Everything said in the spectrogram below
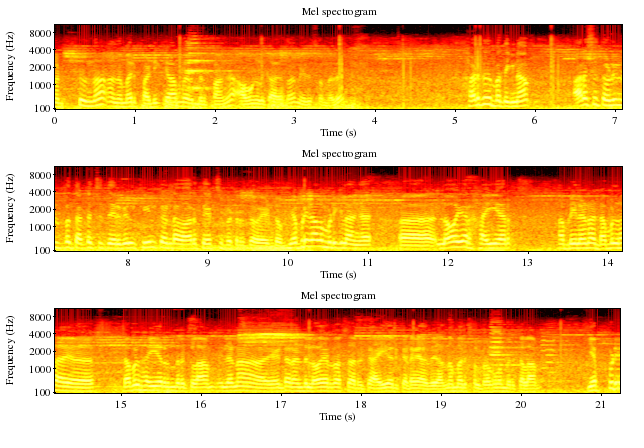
மட்டும்தான் அந்த மாதிரி படிக்காமல் இருந்திருப்பாங்க. அவங்களுக்காக தான் இது சொன்னது. அடுத்தது பார்த்தீங்கன்னா அரசு தொழில்நுட்ப தட்டச்சு தேர்வில் கீழ்க்கண்டவாறு தேர்ச்சி பெற்றிருக்க வேண்டும். எப்படினாலும் முடிக்கலாங்க. லோயர் ஹையர் அப்படி இல்லைன்னா டபுள் ஹை டபுள் ஹையர் இருந்திருக்கலாம். இல்லைன்னா என்கிட்ட ரெண்டு லோயர் தான் சார் இருக்குது ஹையர் கிடையாது. அந்த மாதிரி சொல்கிறவங்களும் இருக்கலாம். எப்படி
